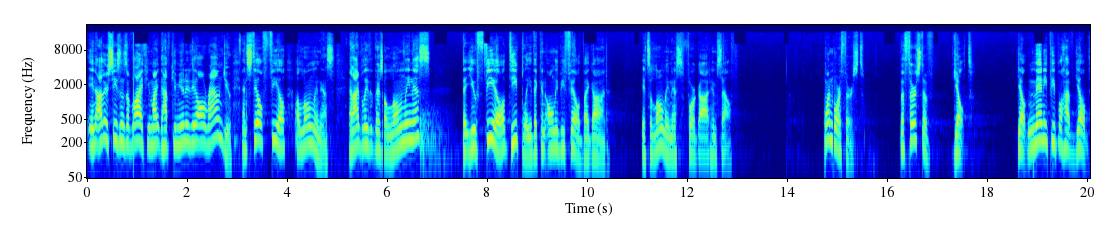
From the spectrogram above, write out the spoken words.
in other seasons of life, you might have community all around you and still feel a loneliness. And I believe that there's a loneliness that you feel deeply that can only be filled by God. It's a loneliness for God Himself. One more thirst the thirst of guilt. Guilt. Many people have guilt.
